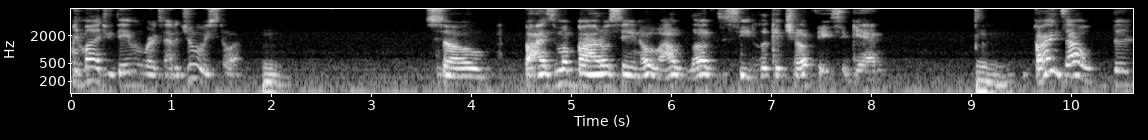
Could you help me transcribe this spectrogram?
And mind you, David works at a jewelry store. Mm. so buys him a bottle, saying, "Oh, I would love to see look at your face again." Mm. finds out the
